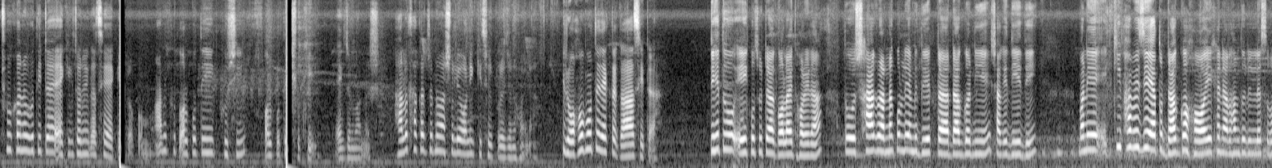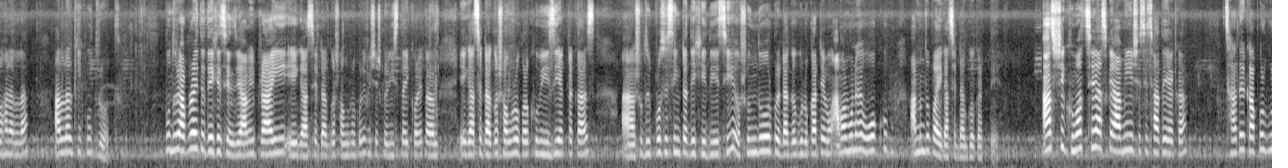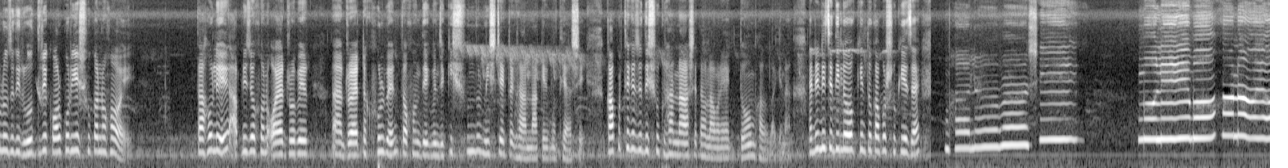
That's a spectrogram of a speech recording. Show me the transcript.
সুখানুভূতিটা এক একজনের কাছে এক এক রকম আমি খুব অল্পতেই খুশি, অল্পতেই সুখী একজন মানুষ। ভালো থাকার জন্য আসলে অনেক কিছুর প্রয়োজন হয় না। রহমতের একটা গাছ এটা। যেহেতু এই কচুটা গলায় ধরে না, তো শাক রান্না করলে আমি দু একটা ডাগ্গা নিয়ে শাকে দিয়ে দিই। মানে কীভাবে যে এত ডাগ্গা হয় এখানে আলহামদুলিল্লাহ সুবাহান আল্লাহ আল্লাহর কি কুদরত। বন্ধুরা, আপনারাই তো দেখেছেন যে আমি প্রায়ই এই গাছের ডাগ্য সংগ্রহ করি, বিশেষ করে রিস্তাই করে, কারণ এই গাছের ডাগ্য সংগ্রহ করা খুবই ইজি একটা কাজ। শুধু প্রসেসিংটা দেখিয়ে দিয়েছি, ও সুন্দর করে ডাগ্গাগুলো কাটে এবং আমার মনে হয় ও খুব আনন্দ পায় গাছের ডাগ্গা কাটতে। আজ সে ঘুমাচ্ছে, আজকে আমি এসেছি ছাদে একা। ছাদের কাপড়গুলো যদি রোদ্রে কড়কড়িয়ে শুকানো হয়, তাহলে আপনি যখন ওয়ারড্রবের ড্রয়ারটা খুলবেন, তখন দেখবেন যে কি সুন্দর মিষ্টি একটা ঘ্রাণ নাকের মধ্যে আসে। কাপড় থেকে যদি সুঘ্রাণ না আসে, তাহলে আমার একদম ভালো লাগে না। ফ্যানের নিচে দিলেও কিন্তু কাপড় শুকিয়ে যায়। ভালোবাসি বলে বানায়া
